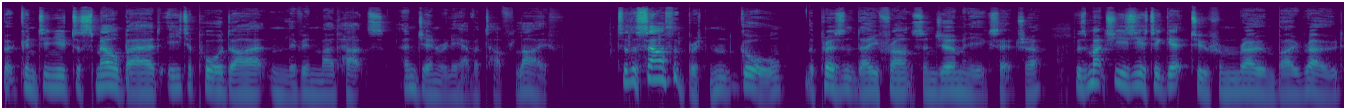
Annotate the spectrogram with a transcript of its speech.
but continued to smell bad, eat a poor diet, and live in mud huts, and generally have a tough life. To the south of Britain, Gaul, the present day France and Germany, etc., was much easier to get to from Rome by road,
